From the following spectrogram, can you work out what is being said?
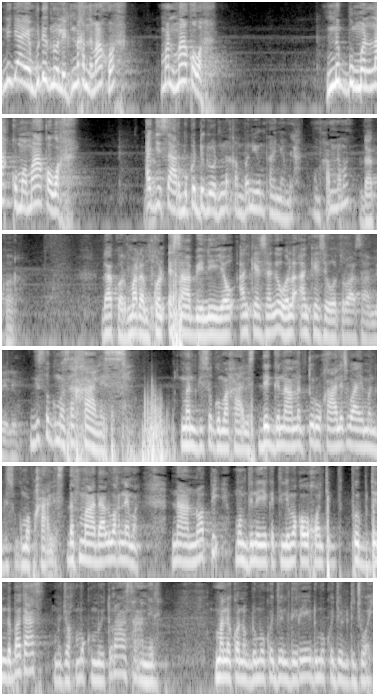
nijaayam bu dégloo léegi dina xam ne maa ko wax man maa ko wax nëbbu ma làqu ma maa ko wax aji saar bu ko dégloo dina xam ban yumpaañam la moom xam na ma d'accord d' accord madame kon instant bi nii yow encaissé nga wala encaissé woo trois cent mille yi. gisaguma sax xaalis man gisaguma xaalis dégg naa nag turu xaalis waaye man gisaguma xaalis daf maa daal wax ne ma naa noppi moom dina yëkkati li ma ko waxoon ci pour jënd bagage mu jox ma ko muy trois cent mille ma ne ko nag du ma ko jël di ree du ma ko jël di jooy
